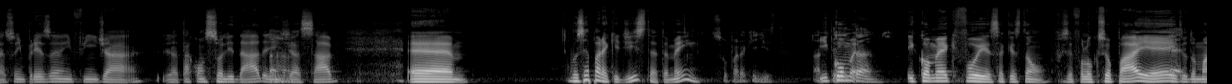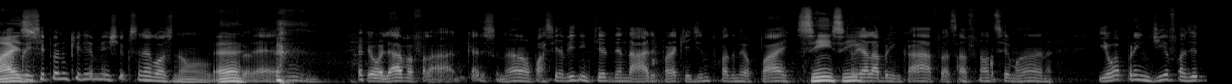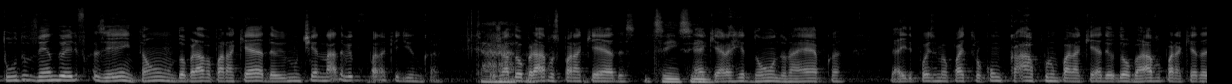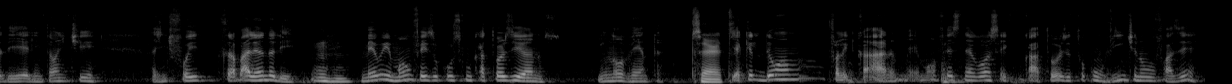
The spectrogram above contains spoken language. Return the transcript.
A sua empresa, enfim, já já está consolidada, a gente Aham. já sabe. É, Você é paraquedista também? Sou paraquedista. Há E 30 como é- anos. E como é que foi essa questão? Você falou que seu pai é, e É, tudo A mais. princípio eu não queria mexer com esse negócio, não. É? não- eu olhava e falava, ah, não quero isso não. Passei a vida inteira dentro da área de paraquedismo por causa do meu pai. Sim, sim. Eu ia lá brincar, passava final de semana. E eu aprendi a fazer tudo vendo ele fazer. Então, dobrava paraquedas. Eu não tinha nada a ver com paraquedismo, cara. Eu já Caraca. dobrava os paraquedas, Sim, sim. né, que era redondo na época. Daí depois meu pai trocou um carro por um paraquedas, eu dobrava o paraquedas dele. Então a gente, a gente foi trabalhando ali. Uhum, Meu irmão fez o curso com 14 anos, em 90. Certo. E aquilo deu uma. Falei, cara, meu irmão fez esse negócio aí com 14, eu tô com 20 não vou fazer.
